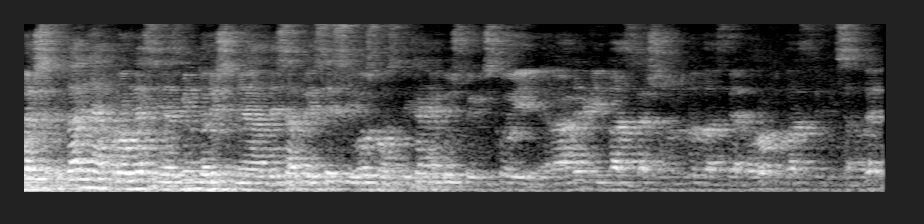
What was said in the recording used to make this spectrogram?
е, перше питання про внесення змін до рішення 10-ї сесії 8-го скликання Бучської міської ради від 21.05 року 2351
